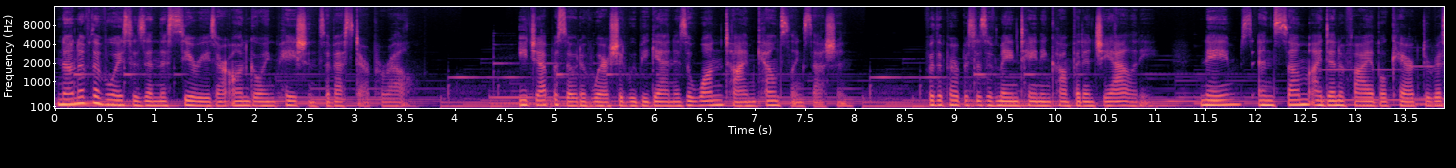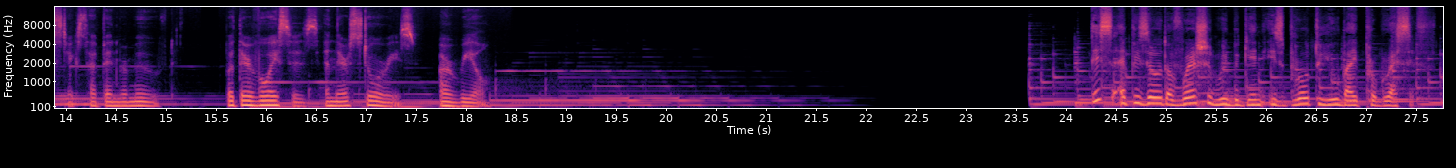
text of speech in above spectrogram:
None of the voices in this series are ongoing patients of Esther Perel. Each episode of Where Should We Begin is a one time counseling session. For the purposes of maintaining confidentiality, names and some identifiable characteristics have been removed, but their voices and their stories are real. This episode of Where Should We Begin is brought to you by Progressive.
